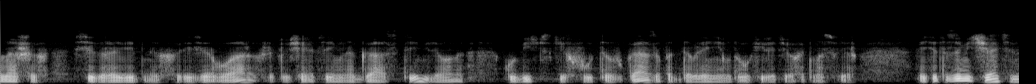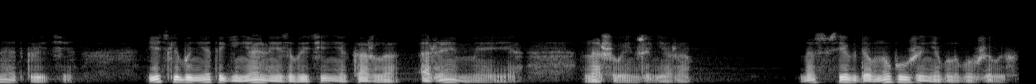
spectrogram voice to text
наших сигаровидных резервуарах заключается именно газ, 3 миллиона кубических футов газа под давлением двух или трех атмосфер. Ведь это замечательное открытие. Если бы не это гениальное изобретение Карла Реммея, нашего инженера, нас всех давно бы уже не было бы в живых.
